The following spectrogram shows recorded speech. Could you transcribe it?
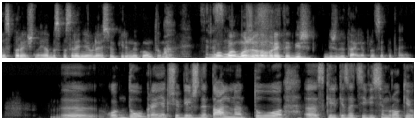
Безперечно, я безпосередньо являюся керівником, тому Зрозуміло. можу говорити більш, більш детально про це питання. Е, Добре, якщо більш детально, то е, скільки за ці 8 років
